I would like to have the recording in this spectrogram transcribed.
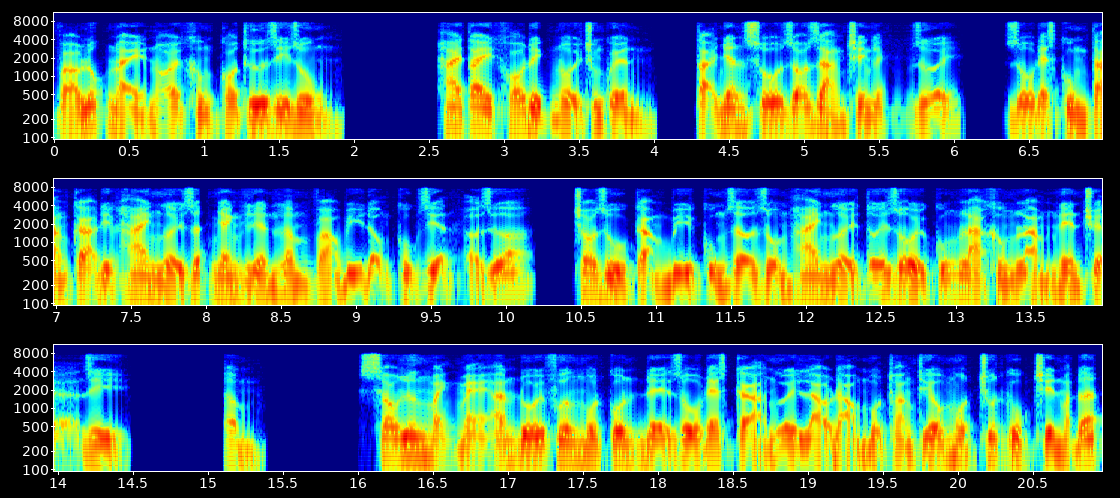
vào lúc này nói không có thứ gì dùng. Hai tay khó địch nổi trung quyền, tại nhân số rõ ràng trên lệnh dưới, rỗ đẹp cùng tăng cạ điệp hai người rất nhanh liền lâm vào bị động cục diện ở giữa, cho dù cảm bị cùng giờ dồn hai người tới rồi cũng là không làm nên chuyện gì. Ẩm. Sau lưng mạnh mẽ ăn đối phương một côn để rộ đẹp cả người lảo đảo một thoáng thiếu một chút gục trên mặt đất.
